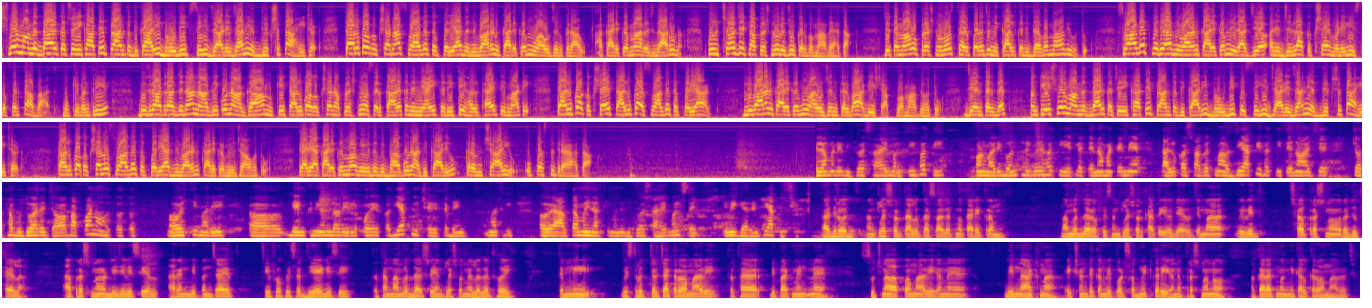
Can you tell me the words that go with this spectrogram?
અંકલેશ્વર મામલતદાર કચેરી ખાતે પ્રાંત અધિકારી ભવદીપસિંહ જાડેજાની અધ્યક્ષતા હેઠળ તાલુકા કક્ષાના સ્વાગત ફરિયાદ નિવારણ કાર્યક્રમનું આયોજન કરાયું. આ કાર્યક્રમમાં અરજદારોના કુલ છ જેટલા પ્રશ્નો રજૂ કરવામાં આવ્યા હતા. જે તમામ પ્રશ્નોનો સ્થળ પર જ નિકાલ કરી દેવામાં આવ્યો હતો. સ્વાગત ફરિયાદ નિવારણ કાર્યક્રમની રાજ્ય અને જિલ્લા કક્ષાએ મળેલી સફળતા બાદ મુખ્યમંત્રીએ ગુજરાત રાજ્યના નાગરિકોના ગામ કે તાલુકા કક્ષાના પ્રશ્નો અસરકારક અને ન્યાયિક રીતે હલ થાય તે માટે તાલુકા કક્ષાએ તાલુકા સ્વાગત ફરિયાદ નિવારણ કાર્યક્રમનું આયોજન કરવા આદેશ આપવામાં આવ્યો હતો. જે અંતર્ગત અંકલેશ્વર મામલતદાર કચેરી ખાતે પ્રાંત અધિકારી ભવદીપસિંહ જાડેજાની અધ્યક્ષતા હેઠળ તાલુકા કક્ષાનો સ્વાગત ફરિયાદ નિવારણ કાર્યક્રમ યોજાયો હતો. ત્યારે આ કાર્યક્રમમાં વિવિધ વિભાગોના અધિકારીઓ, કર્મચારીઓ ઉપસ્થિત રહ્યા હતા. પહેલાં મને વિધવા સહાય મળતી હતી, પણ મારી બંધ થઈ ગઈ હતી એટલે તેના માટે મેં તાલુકા સ્વાગતમાં અરજી આપી હતી. તેનો આજે ચોથા બુધવારે જવાબ આપવાનો હતો. તો હવેથી મારી બેંકની અંદર એ લોકોએ કરી આપ્યું છે, એટલે બેંકમાંથી હવે આવતા મહિનાથી મને વિધવા સહાય મળશે એવી ગેરંટી આપી છે. આજરોજ અંકલેશ્વર તાલુકા સ્વાગતનો કાર્યક્રમ મામલતદાર ઓફિસ અંકલેશ્વર ખાતે યોજાયો, જેમાં વિવિધ છ પ્રશ્નો રજૂ થયેલા. આ પ્રશ્નો DGVCL, RNB panchayat, chief officer GIDC તથા મામલતદાર શ્રી અંકલેશ્વરને લગત હોય તેમની વિસ્તૃત ચર્ચા કરવામાં આવી તથા ડિપાર્ટમેન્ટને સૂચનાઓ આપવામાં આવી અને દિન આઠમાં એક્શન ટેકન રિપોર્ટ સબમિટ કરી અને પ્રશ્નનો હકારાત્મક નિકાલ કરવામાં આવ્યો છે.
